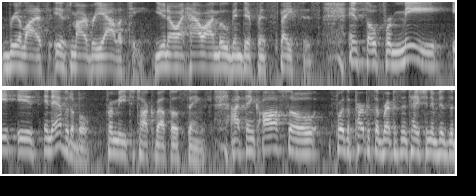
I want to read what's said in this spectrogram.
realize is my reality, you know, and how I move in different spaces. And so for me, it is inevitable for me to talk about those things. I think also for the purpose of representation and visibility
